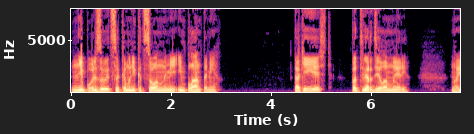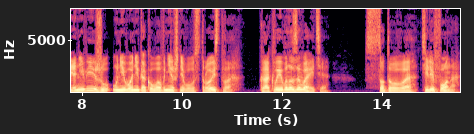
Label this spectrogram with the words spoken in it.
не пользуется коммуникационными имплантами». «Так и есть», — подтвердила Мэри. «Но я не вижу у него никакого внешнего устройства. Как вы его называете? Сотового телефона».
